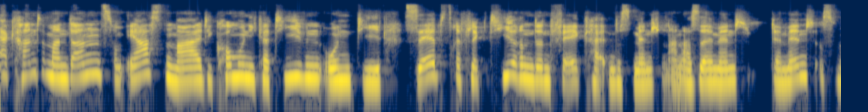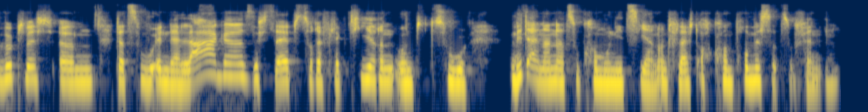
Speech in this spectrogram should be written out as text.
erkannte man dann zum ersten Mal die kommunikativen und die selbstreflektierenden Fähigkeiten des Menschen an. Also der Mensch der Mensch ist wirklich ähm, dazu in der Lage, sich selbst zu reflektieren und zu miteinander zu kommunizieren und vielleicht auch Kompromisse zu finden.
